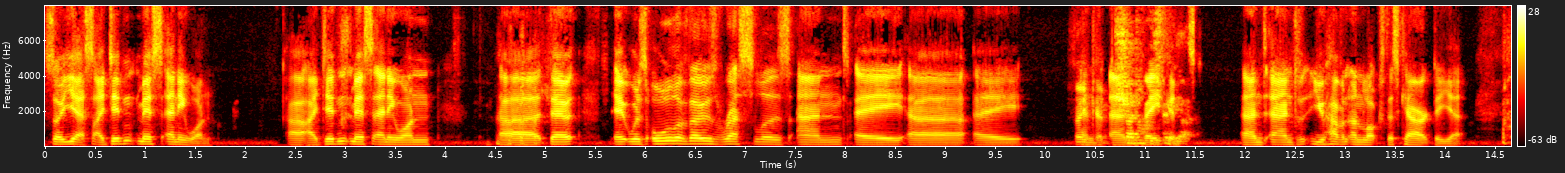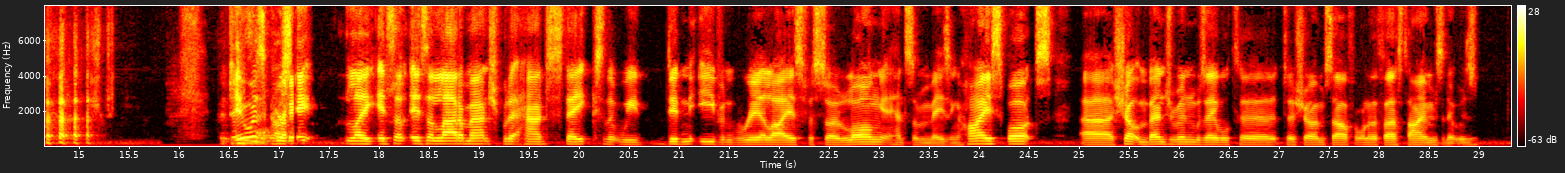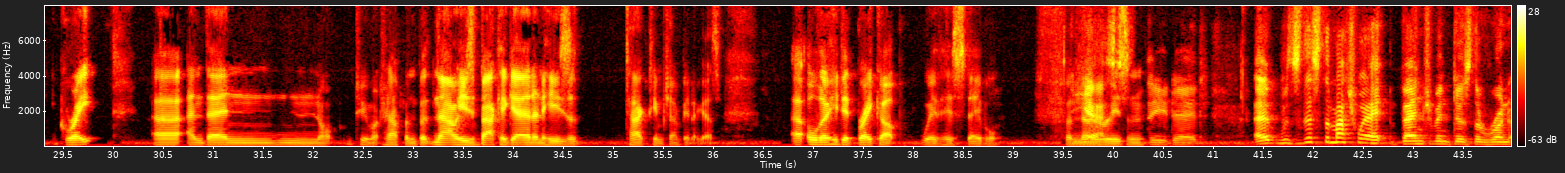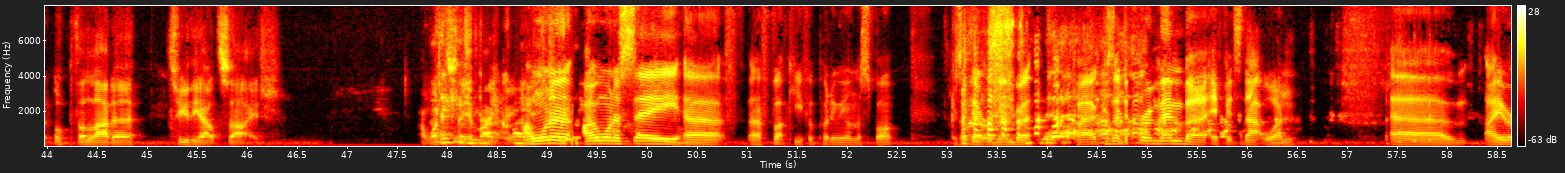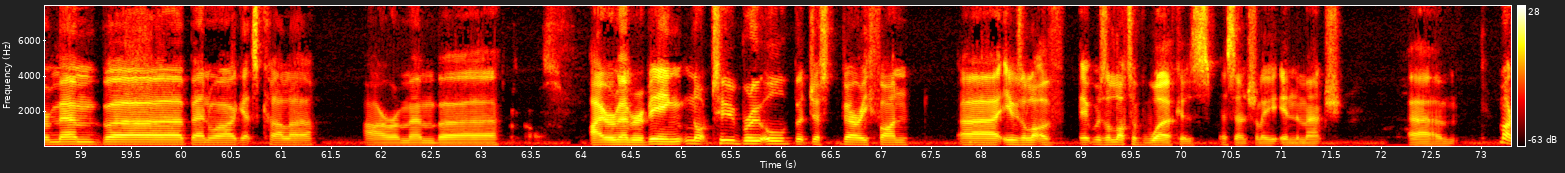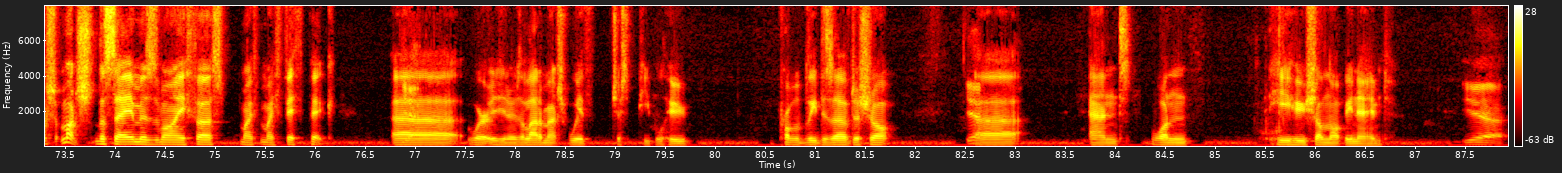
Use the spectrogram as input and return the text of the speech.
So yes, I didn't miss anyone. Uh, I didn't miss anyone. Uh, there, it was all of those wrestlers and a uh, a Vacant. and Shadow vacant. and and you haven't unlocked this character yet. It was great. Like it's a it's a ladder match, but it had stakes that we didn't even realize for so long. It had some amazing high spots. Uh, Shelton Benjamin was able to to show himself for one of the first times, and it was great. Uh, and then not too much happened, but now he's back again, and he's a tag team champion, I guess. Uh, although he did break up with his stable for no Yes, reason. He did. Uh, was this the match where Benjamin does the run up the ladder to the outside? I want to say it might be. I want to I want to say uh, uh, fuck you for putting me on the spot because I don't remember because I don't remember if it's that one. Um, I remember Benoit gets color. I remember Of course. I remember it being not too brutal, but just very fun. Uh, it was a lot of it was a lot of workers essentially in the match. Um, much much the same as my first my my fifth pick, uh, where you know it was a ladder match with just people who probably deserved a shot. Yeah. Uh, and one he who shall not be named. Yeah.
